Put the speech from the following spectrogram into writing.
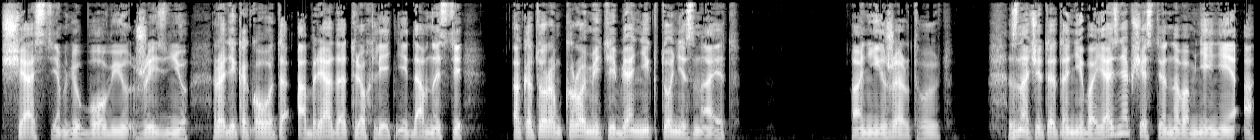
счастьем, любовью, жизнью ради какого-то обряда трехлетней давности, о котором кроме тебя никто не знает? Они жертвуют. Значит, это не боязнь общественного мнения, а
